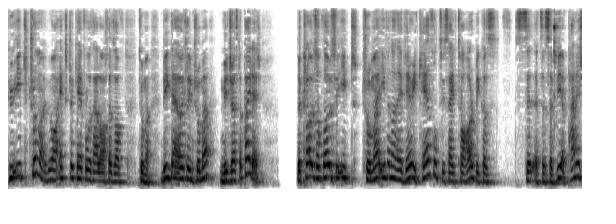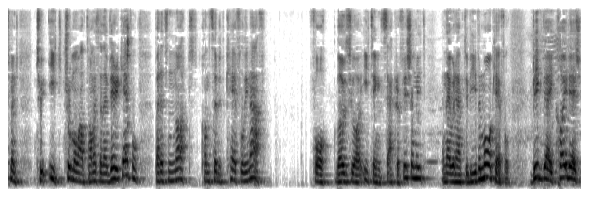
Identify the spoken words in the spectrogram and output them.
who eat truma, who are extra careful with halachas of tuma. Big day oichlin truma, midras lekodesh the clothes of those who eat truma, even though they're very careful to say tahar because it's a severe punishment to eat truma while Thomas, so they're very careful, but it's not considered careful enough for those who are eating sacrificial meat, and they would have to be even more careful. Big day kodesh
